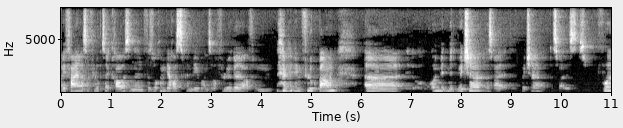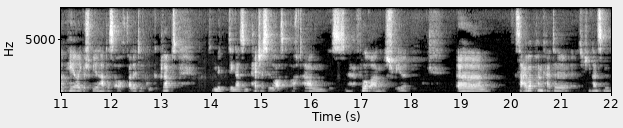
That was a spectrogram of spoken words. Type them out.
wir fallen aus dem Flugzeug raus und dann versuchen wir herauszufinden, wie wir unsere Flügel auf dem, im Flug bauen. Äh, und mit, mit Witcher, das war Witcher, das war das vorherige Spiel, hat das auch relativ gut geklappt. Mit den ganzen Patches, die sie rausgebracht haben, ist ein hervorragendes Spiel. Ähm, Cyberpunk hatte natürlich eine ganze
